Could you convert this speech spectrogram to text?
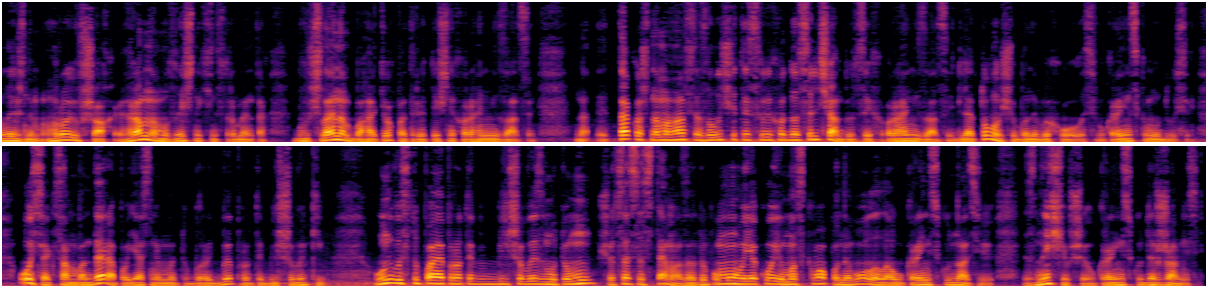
Лижним, грою в шахи, грав на музичних інструментах, був членом багатьох патріотичних організацій. Також намагався залучити своїх односельчан до цих організацій для того, щоб вони виховувалися в українському дусі. Ось як сам Бандера пояснює мету боротьби проти більшовиків. Він виступає проти більшовизму тому, що це система, за допомогою якої Москва поневолила українську націю, знищивши українську державність.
